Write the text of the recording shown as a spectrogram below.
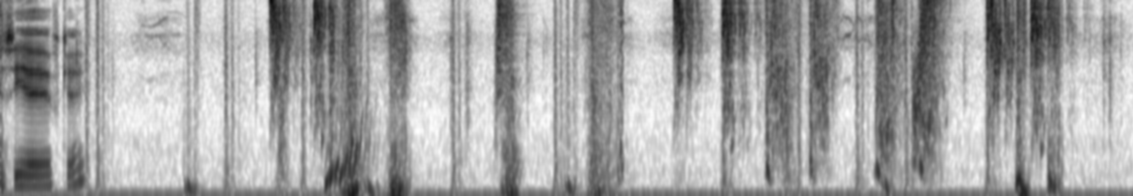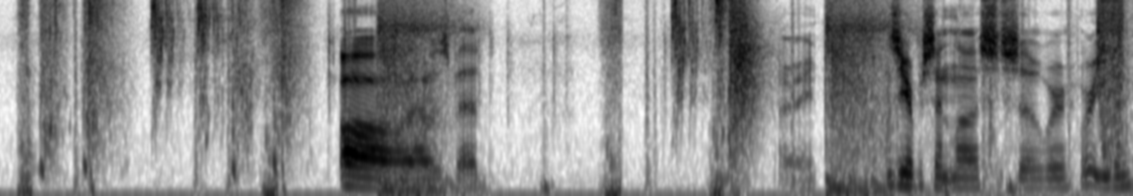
Is he AFK? Oh, that was bad. Alright. Zero percent lost, so we're we're even.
